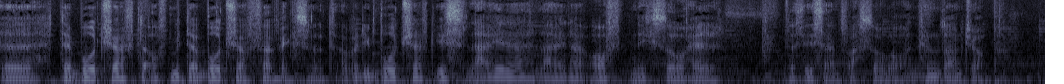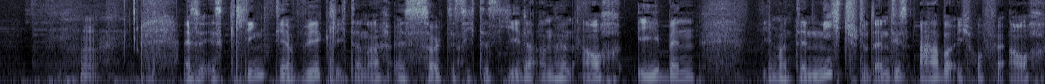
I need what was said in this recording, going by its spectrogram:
äh, der Botschafter oft mit der Botschaft verwechselt. Aber die Botschaft ist leider, leider oft nicht so hell. Das ist einfach so bei uns in unserem Job. Hm. Also es klingt ja wirklich danach, als sollte sich das jeder anhören, auch eben jemand, der nicht Student ist, aber ich hoffe auch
